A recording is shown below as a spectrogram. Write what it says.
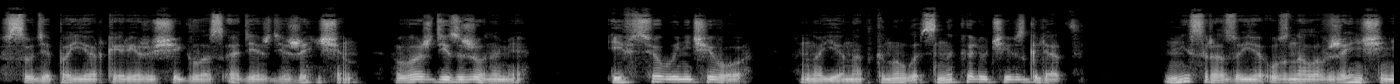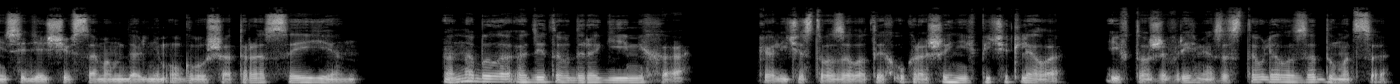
Судя по яркой режущей глаз одежде женщин, вожди с женами. И все бы ничего, но я наткнулась на колючий взгляд. Не сразу я узнала в женщине, сидящей в самом дальнем углу шатра Сейен. Она была одета в дорогие меха. Количество золотых украшений впечатляло и в то же время заставляло задуматься,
